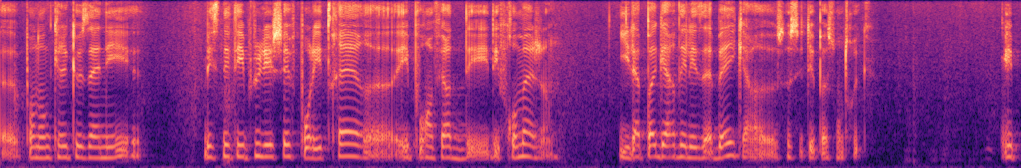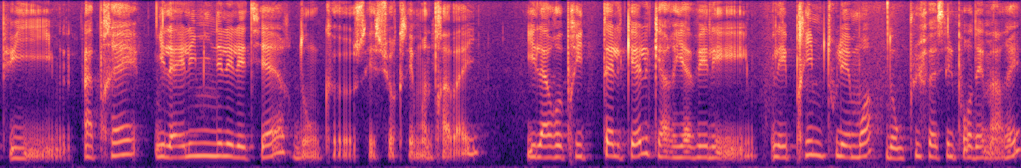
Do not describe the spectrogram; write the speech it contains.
euh, pendant quelques années. Mais ce n'était plus les chèvres pour les traire euh, et pour en faire des, fromages. Hein. Il n'a pas gardé les abeilles, car ça, c'était pas son truc. Et puis après, il a éliminé les laitières, donc c'est sûr que c'est moins de travail. Il a repris tel quel car il y avait les, les primes tous les mois, donc plus facile pour démarrer.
